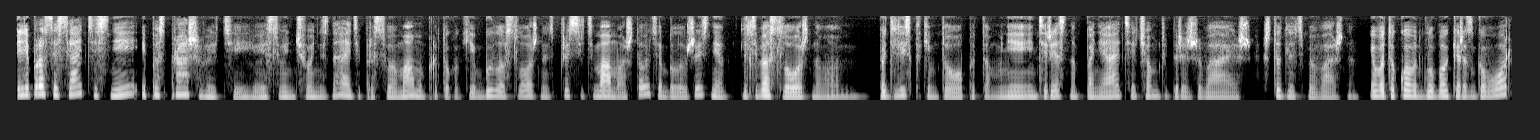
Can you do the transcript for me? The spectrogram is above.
Или просто сядьте с ней и поспрашивайте ее, если вы ничего не знаете про свою маму, про то, как ей было сложно, и спросите, мама, а что у тебя было в жизни для тебя сложного? Поделись каким-то опытом. Мне интересно понять, о чем ты переживаешь, что для тебя важно. И вот такой вот глубокий разговор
